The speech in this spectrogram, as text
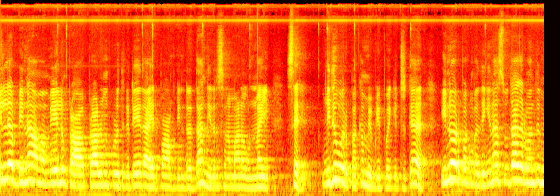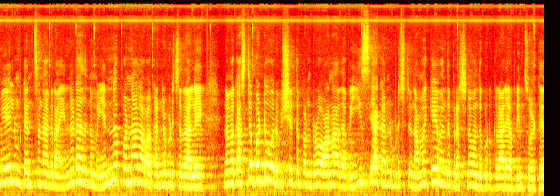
இல்லை அப்படின்னா அவன் மேலும் ப்ரா ப்ராப்ளம் கொடுத்துக்கிட்டே தான் இருப்பான் அப்படின்றது தான் நிதர்சனமான உண்மை. சரி இது ஒரு பக்கம் இப்படி போய்கிட்டு இருக்க. இன்னொரு பக்கம் பார்த்தீங்கன்னா சுதாகர் வந்து மேலும் டென்ஷன் ஆகுறான். என்னடா அது நம்ம என்ன பண்ணாலும் அவள் கண்டுபிடிச்சிடறாளே. நம்ம கஷ்டப்பட்டு ஒரு விஷயத்தை பண்ணுறோம் ஆனால் அதை அவள் ஈஸியாக கண்டுபிடிச்சிட்டு நமக்கே வந்து பிரச்சனை வந்து கொடுக்குறாளே அப்படின்னு சொல்லிட்டு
